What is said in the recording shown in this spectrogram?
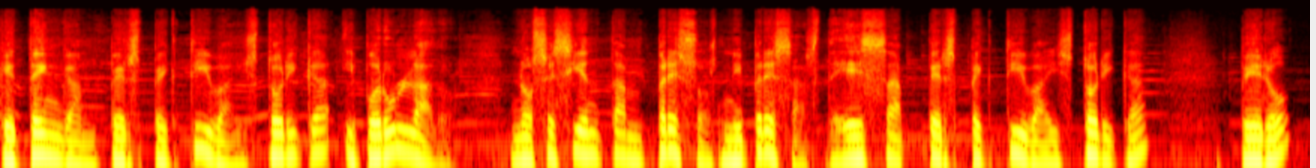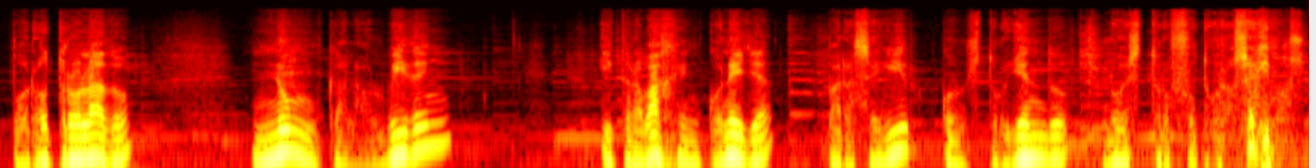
que tengan perspectiva histórica y por un lado no se sientan presos ni presas de esa perspectiva histórica, pero por otro lado nunca la olviden y trabajen con ella para seguir construyendo nuestro futuro. Seguimos.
